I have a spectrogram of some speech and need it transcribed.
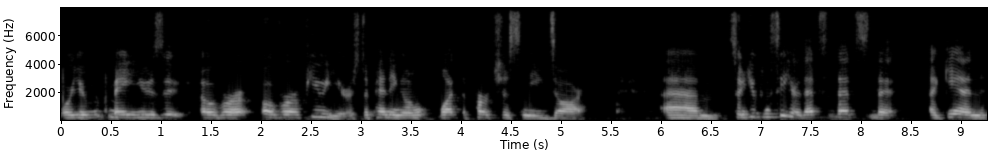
or you may use it over, over a few years, depending on what the purchase needs are. Um, so you can see here, that's, that's the, again,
